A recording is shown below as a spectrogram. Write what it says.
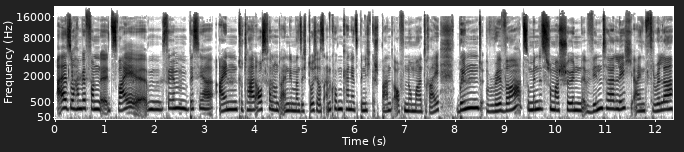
Also haben wir von äh, zwei ähm, Filmen bisher einen Totalausfall und einen, den man sich durchaus angucken kann. Jetzt bin ich gespannt auf Nummer drei. Wind River, zumindest schon mal schön winterlich. Ein Thriller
